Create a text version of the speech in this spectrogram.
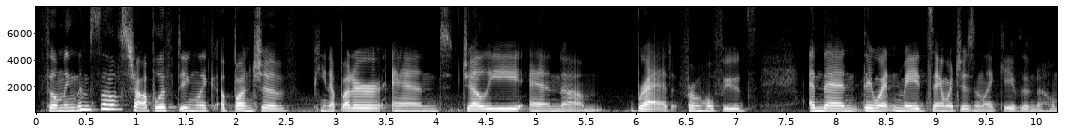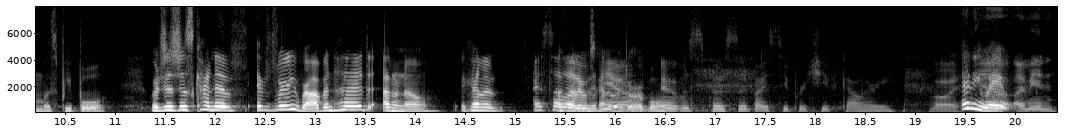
filming themselves shoplifting like a bunch of peanut butter and jelly and um, bread from Whole Foods, and then they went and made sandwiches and like gave them to homeless people, which is just kind of it's very Robin Hood. I don't know. It kind of I saw I thought it was kind of adorable. It was posted by Super Chief Gallery. Boy. Anyway. Yeah, I mean,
